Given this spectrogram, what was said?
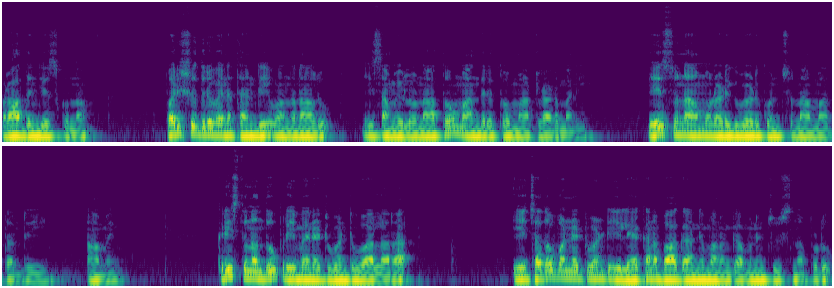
ప్రార్థన చేసుకుందాం. పరిశుద్ధుడైన తండ్రి వందనాలు. ఈ సమయంలో నాతో మా అందరితో మాట్లాడమని ఏసునాములు అడిగి వేడుకొంచున్నామా తండ్రి. ఆమెన్. క్రీస్తునందు ప్రియమైనటువంటి వాళ్ళారా ఈ చదవబడినటువంటి ఈ లేఖన భాగాన్ని మనం గమనించి చూసినప్పుడు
